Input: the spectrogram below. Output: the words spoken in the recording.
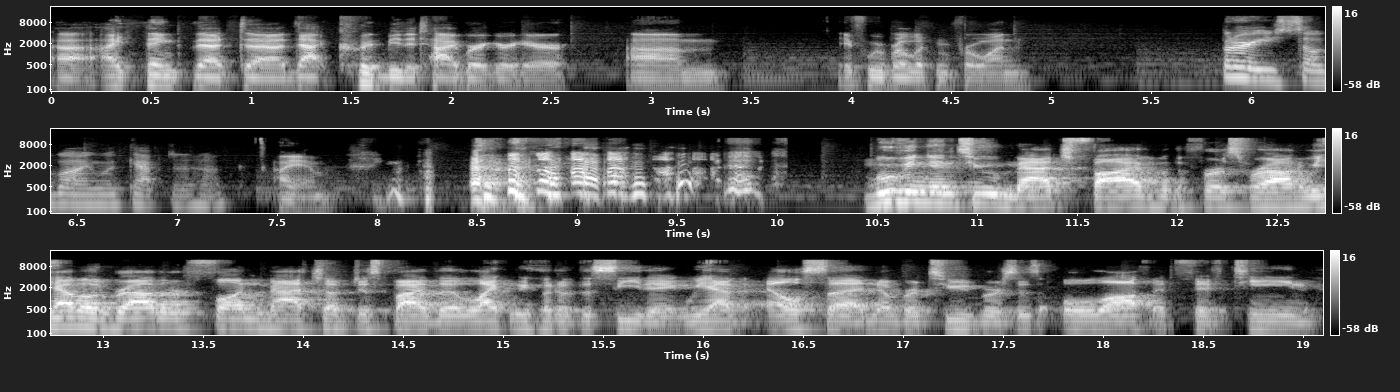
uh, I think that uh, that could be the tiebreaker here, um, if we were looking for one. But are you still going with Captain Hook? I am. Moving into match five of the first round, we have a rather fun matchup just by the likelihood of the seeding. We have Elsa at number two versus Olaf at 15.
